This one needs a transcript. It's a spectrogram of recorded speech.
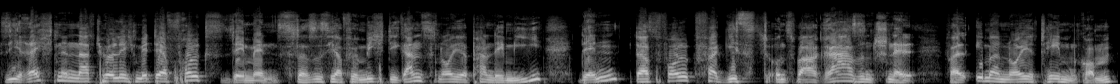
Sie rechnen natürlich mit der Volksdemenz. Das ist ja für mich die ganz neue Pandemie, denn das Volk vergisst und zwar rasend schnell weil immer neue Themen kommen.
